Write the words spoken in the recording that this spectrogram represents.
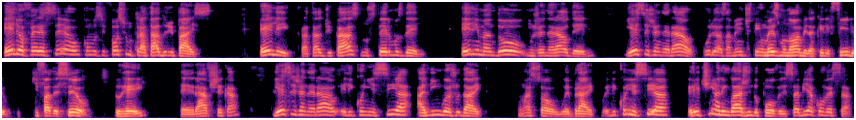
ele ofereceu como se fosse um tratado de paz. Ele, tratado de paz, nos termos dele. Ele mandou um general dele, e esse general, curiosamente, tem o mesmo nome daquele filho que faleceu do rei, é, Rav Sheka. E esse general, ele conhecia a língua judaica, não é só o hebraico. Ele conhecia, ele tinha a linguagem do povo, ele sabia conversar.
